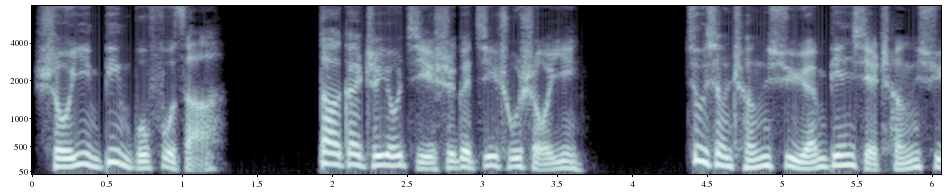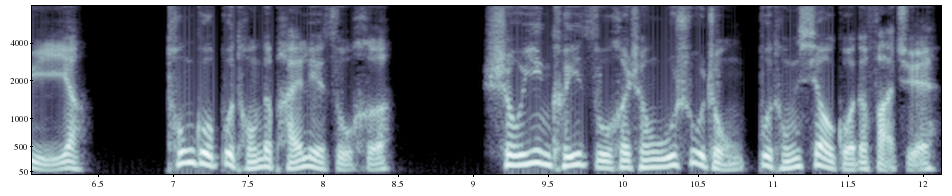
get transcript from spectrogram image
手印并不复杂，大概只有几十个基础手印，就像程序员编写程序一样，通过不同的排列组合。手印可以组合成无数种不同效果的法诀。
